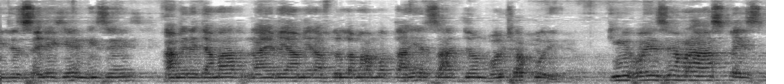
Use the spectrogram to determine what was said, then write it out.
নিজের ছেলেকে, নিজে আমির জামাত, নায়েবে আমির আব্দুল্লাহ মোহাম্মদ তাহির সাতজন বৈঠক করি। কি হয়েছে আমরা আজ পেয়েছি।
